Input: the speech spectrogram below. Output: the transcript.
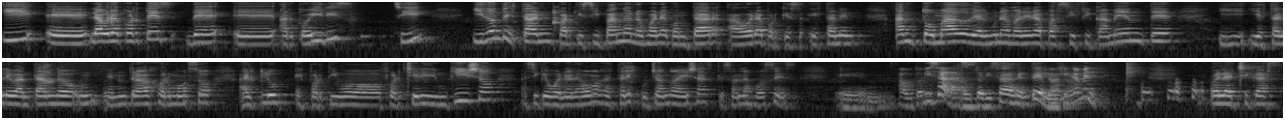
y eh, Laura Cortés de eh, Arcoiris, ¿sí? ¿Y dónde están participando? Nos van a contar ahora porque están han tomado de alguna manera pacíficamente y, están levantando en un trabajo hermoso al Club Esportivo Forchieri de Unquillo. Así que bueno, las vamos a estar escuchando a ellas, que son las voces eh, autorizadas. Autorizadas del tema. Lógicamente. Hola chicas.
